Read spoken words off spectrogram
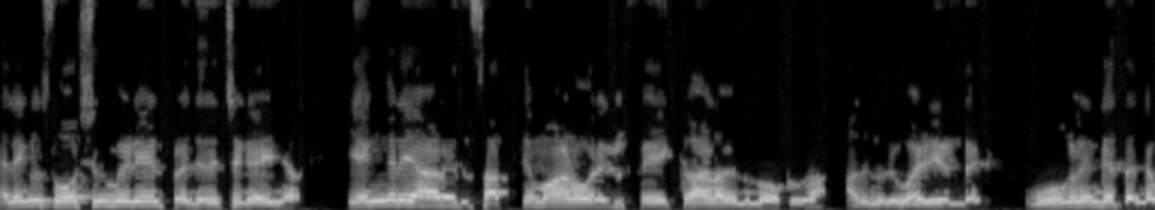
അല്ലെങ്കിൽ സോഷ്യൽ മീഡിയയിൽ പ്രചരിച്ചു കഴിഞ്ഞാൽ എങ്ങനെയാണ് ഇത് സത്യമാണോ അല്ലെങ്കിൽ ഫേക്ക് ആണോ എന്ന് നോക്കുക. അതിനൊരു വഴിയുണ്ട്. ഗൂഗിളിന്റെ തന്നെ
